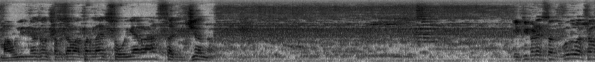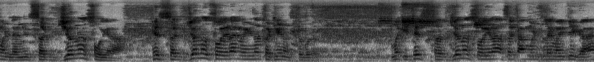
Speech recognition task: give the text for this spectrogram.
माऊलींना जो शब्द वापरला आहे सोयरा सज्जन. एकीकडे सद्गुरू असं म्हटलं आणि सज्जन सोयरा हे सज्जन सोयरा मिळणं कठीण असतं बरं. मग इथे सज्जन सोयरा असं का म्हटलंय माहिती का?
